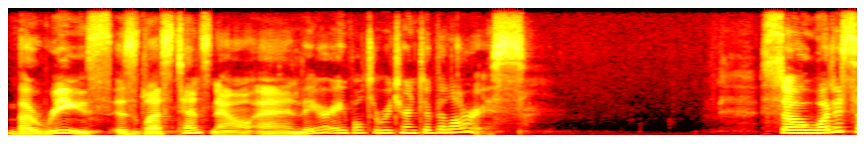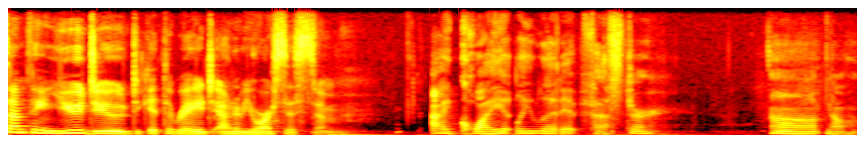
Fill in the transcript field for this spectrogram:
But Rhys is less tense now, and they are able to return to Velaris. So, what is something you do to get the rage out of your system? I quietly let it fester. Uh, no,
